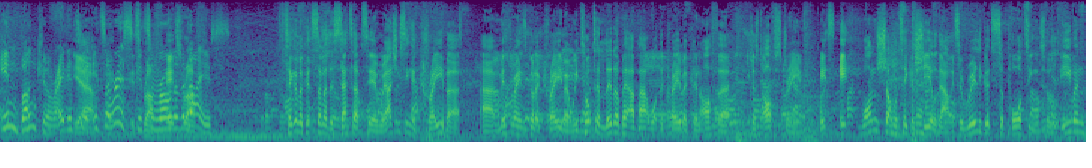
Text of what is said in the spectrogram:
in bunker, right? It's, yeah. a, it's a risk. It's, it's a roll it's of the rough. dice. Take a look at some of the setups here. We're actually seeing a Kraber. Uh, Mythrain's got a Kraber, and we talked a little bit about what the Kraber can offer just off stream. It's it one shot will take a shield out. It's a really good supporting tool. Even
